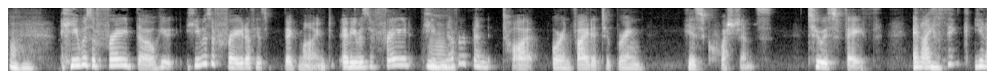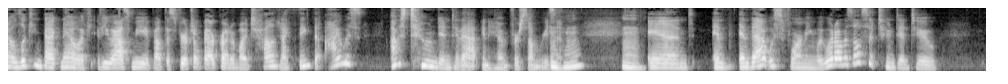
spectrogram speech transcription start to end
Mm-hmm. He was afraid though. He he was afraid of his big mind. And he was afraid he'd mm-hmm. never been taught or invited to bring his questions to his faith. And I hmm. think, you know, looking back now, if, if you ask me about the spiritual background of my childhood, I think that I was I was tuned into that in him for some reason. Mm-hmm. Mm. And and and that was forming me. What I was also tuned into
